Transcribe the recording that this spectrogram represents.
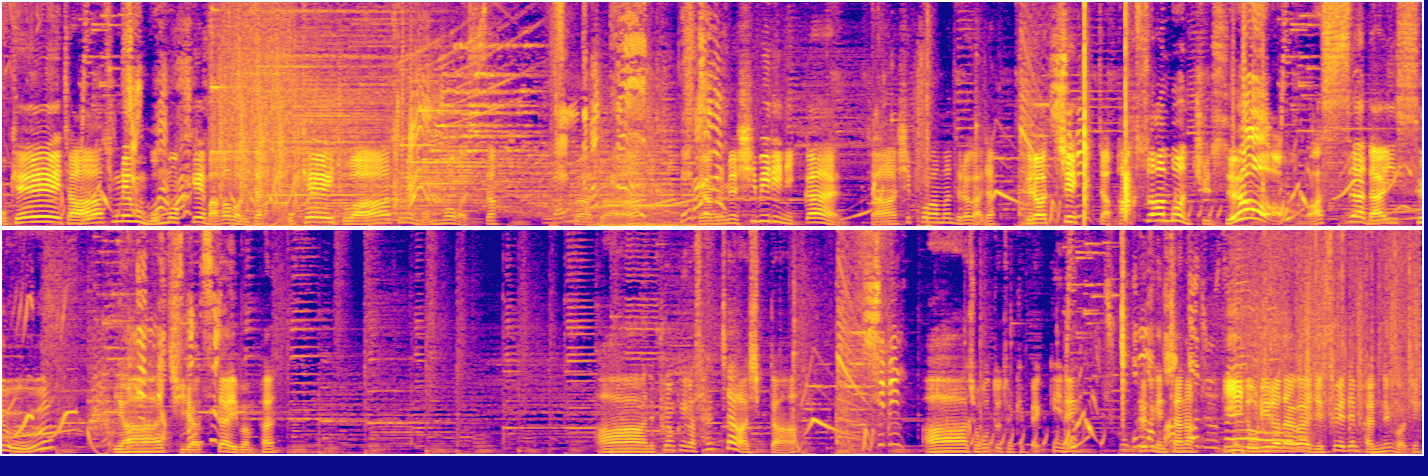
오케이 자 숭례문 못 먹게 막아버리자. 오케이 좋아. 숭례문 못 먹었어. 좋아 랜드마크. 좋아. 내 제가 차례. 그러면 11이니까 자 10호 한번 들어가자. 그렇지. 자 박수 한번 주세요. 왔어 나이스. 야 지렸다 이번 판아 아, 근데 푸영크기가 살짝 아쉽다. 11. 아 저것도 저렇게 뺏기네 그래도 괜찮아. 이 놀이러다가 이제 스웨덴 밟는 거지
